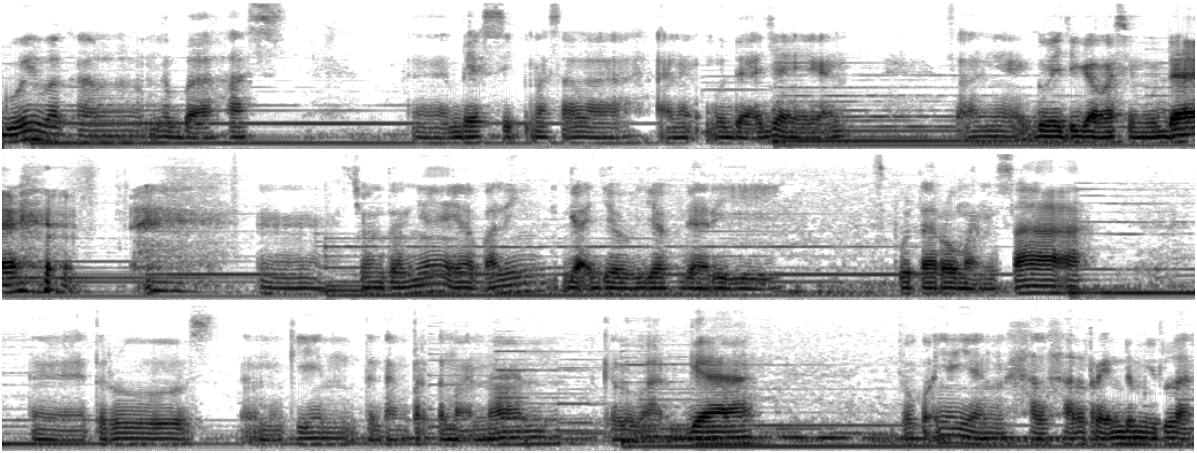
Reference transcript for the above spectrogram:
gue bakal ngebahas eh, basic masalah anak muda aja ya kan? Soalnya gue juga masih muda. Eh, contohnya ya paling nggak jauh-jauh dari seputar romansa terus mungkin tentang pertemanan keluarga pokoknya yang hal-hal random gitulah.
